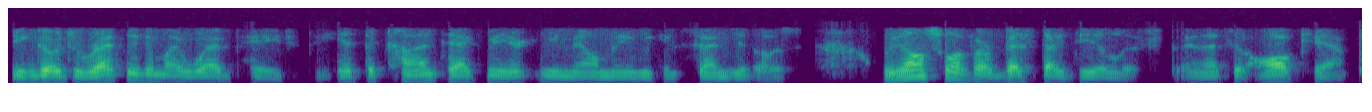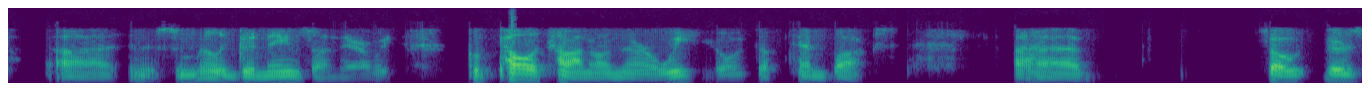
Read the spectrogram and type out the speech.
you can go directly to my webpage. If you hit the contact me or email me, we can send you those. We also have our best idea list, and that's an all cap. Uh, and there's some really good names on there. We put Peloton on there a week ago. It's up 10 bucks. Uh, so there's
